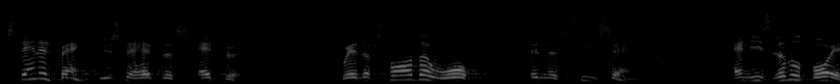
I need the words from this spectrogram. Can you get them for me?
Standard Bank used to have this advert where the father walked in the sea sand and his little boy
